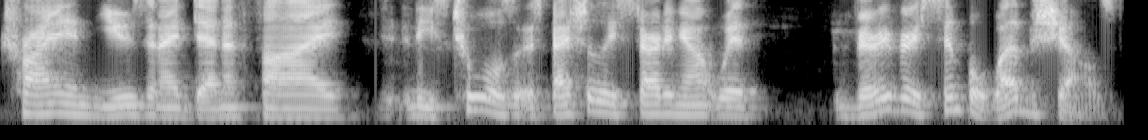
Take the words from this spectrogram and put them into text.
try and use and identify these tools, especially starting out with very, very simple web shells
